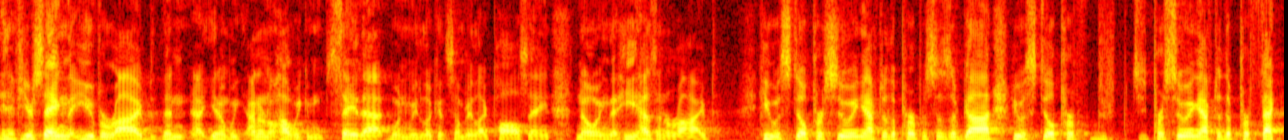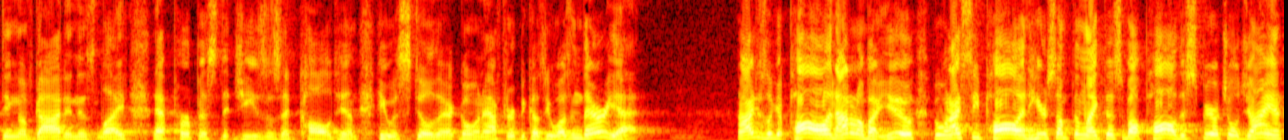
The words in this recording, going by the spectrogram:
And if you're saying that you've arrived, then, uh, you know, we, I don't know how we can say that when we look at somebody like Paul saying, knowing that he hasn't arrived. He was still pursuing after the purposes of God. He was still per- pursuing after the perfecting of God in his life, that purpose that Jesus had called him. He was still there going after it because he wasn't there yet. Now, I just look at Paul, and I don't know about you, but when I see Paul and hear something like this about Paul, this spiritual giant,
